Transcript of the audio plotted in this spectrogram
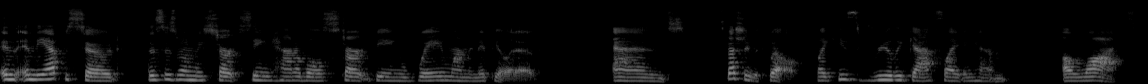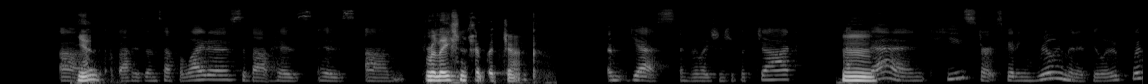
in in the episode, this is when we start seeing Hannibal start being way more manipulative. And especially with Will. Like he's really gaslighting him a lot. Uh, Yeah. about his encephalitis, about his his um Relationship with Jack. and yes, in relationship with Jack. Mm, Then he starts getting really manipulative with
